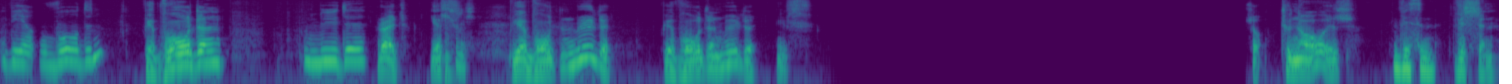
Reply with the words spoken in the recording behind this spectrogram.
Wir wurden Wir wurden, müde. right, yes. Wir wurden müde. Wir wurden müde, yes. So, to know is Wissen. wissen.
